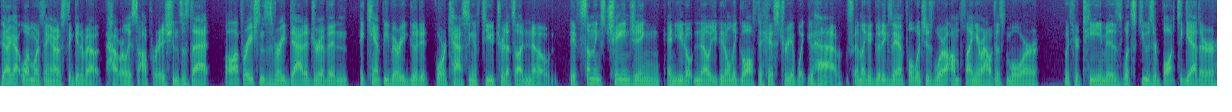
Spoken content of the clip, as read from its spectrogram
Yeah, I got one more thing I was thinking about how it relates to operations is that while operations is very data driven, it can't be very good at forecasting a future that's unknown. If something's changing and you don't know, you can only go off the history of what you have. And like a good example, which is where I'm playing around with this more with your team, is what SKUs are bought together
